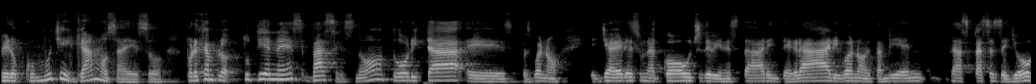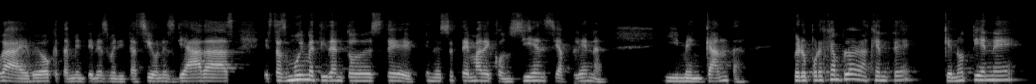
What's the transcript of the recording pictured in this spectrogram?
Pero ¿cómo llegamos a eso? Por ejemplo, tú tienes bases, ¿no? Tú ahorita, eh, pues bueno, ya eres una coach de bienestar integral y bueno, también das clases de yoga y veo que también tienes meditaciones guiadas. Estás muy metida en todo este, en ese tema de conciencia plena y me encanta. Pero, por ejemplo, la gente que no tiene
